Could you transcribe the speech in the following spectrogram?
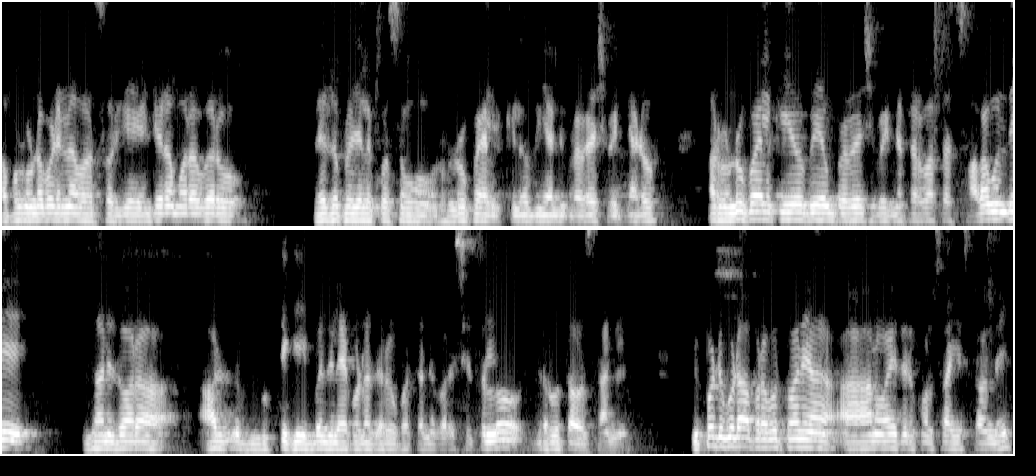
అప్పుడు ఉండబడిన స్వర్గీయ ఎన్టీ రామారావు గారు పేద ప్రజల కోసం రెండు రూపాయల కిలో బియ్యాన్ని ప్రవేశపెట్టినాడు. ఆ రెండు రూపాయల కిలో బియ్యం ప్రవేశపెట్టిన తర్వాత చాలామంది దాని ద్వారా ఆర్ భుక్తికి ఇబ్బంది లేకుండా జరగబోతున్న పరిస్థితుల్లో జరుగుతూ వస్తుంది. ఇప్పటికి కూడా ప్రభుత్వాన్ని ఆ- ఆనవాయితీని కొనసాగిస్తుంది.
